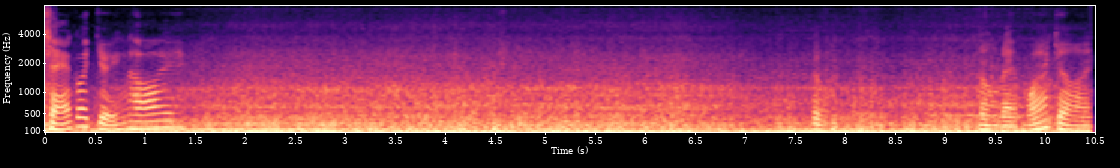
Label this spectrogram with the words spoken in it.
Sẽ có chuyện thôi. Đường, đường đẹp quá trời.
